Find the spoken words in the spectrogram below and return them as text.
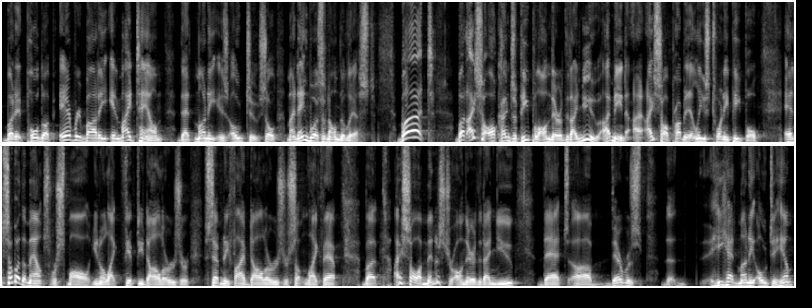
but it pulled up everybody in my town that money is owed to. So my name wasn't on the list. But but I saw all kinds of people on there that I knew. I mean, I, I saw probably at least 20 people, and some of the amounts were small, you know, like $50 or $75 or something like that. But I saw a minister on there that I knew that uh, there was. The, he had money owed to him,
